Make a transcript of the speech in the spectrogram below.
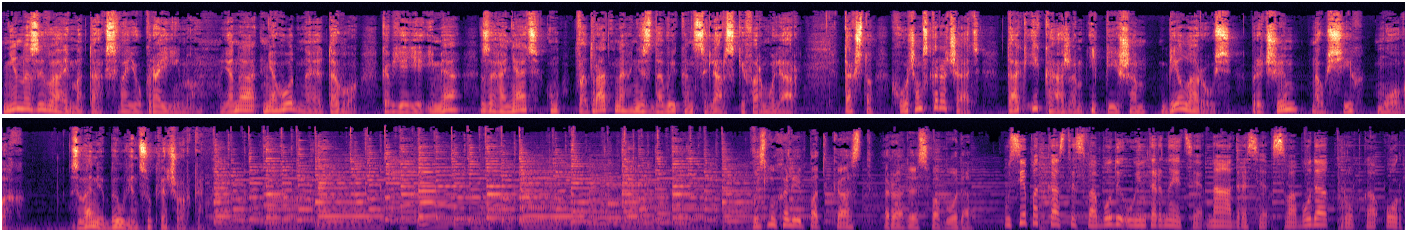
Не называйма так сваю краіну. Яна нягодная таго, каб яе імя заганяць у квадратна-гнездавы канцылярскі фармуляр. Так што хочам скарачаць, так і кажам і пішам Беларусь, прычым на ўсіх мовах. З вами быў венцук вячорка. Выслухалі падкаст радыё свабода. Усе падкасты свабоды ў інтэрнэце на адрасе свабода кропка орг.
